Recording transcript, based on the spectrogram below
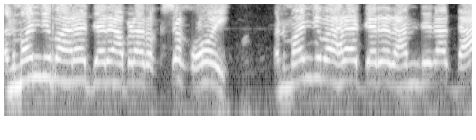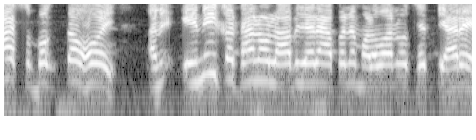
હનુમાનજી મહારાજ જયારે આપણા રક્ષક હોય, હનુમાનજી મહારાજ જયારે રામજીના દાસ ભક્ત હોય અને એની કથાનો લાભ જયારે આપણને મળવાનો છે ત્યારે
